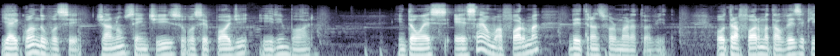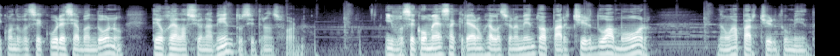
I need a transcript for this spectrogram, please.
E aí, quando você já não sente isso, você pode ir embora. Então, esse, essa é uma forma de transformar a tua vida. Outra forma, talvez, é que quando você cura esse abandono, teu relacionamento se transforma. E você começa a criar um relacionamento a partir do amor, não a partir do medo.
